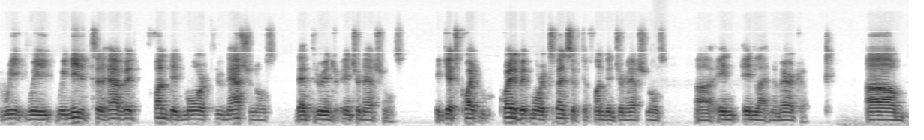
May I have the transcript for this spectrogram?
we we we needed to have it funded more through nationals than through inter- internationals. It gets quite quite a bit more expensive to fund internationals uh, in in Latin America. Um,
